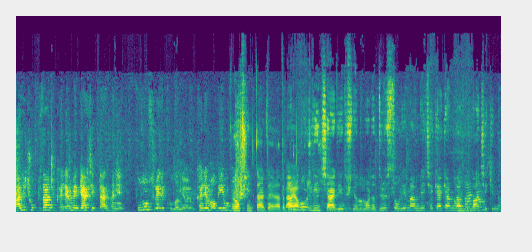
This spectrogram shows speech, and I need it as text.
Bence çok güzel bir kalem ve gerçekten hani uzun süreli kullanıyorum. Kalem alayım bu. Roshing'ler de herhalde Ben bayağı bu oturmuş. linç yer diye düşünüyordum orada. Dürüst olayım ben videoyu çekerken biraz bundan çekindim.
